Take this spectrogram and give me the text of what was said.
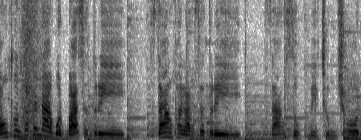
กองทุนพัฒนาบทบาทสตรี สร้างพลังสตรี สร้างสุขในชุมชน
